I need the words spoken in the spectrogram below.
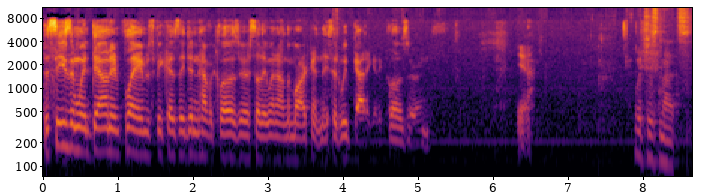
the season went down in flames because they didn't have a closer, so they went on the market and they said we've got to get a closer. And yeah, which is nuts.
